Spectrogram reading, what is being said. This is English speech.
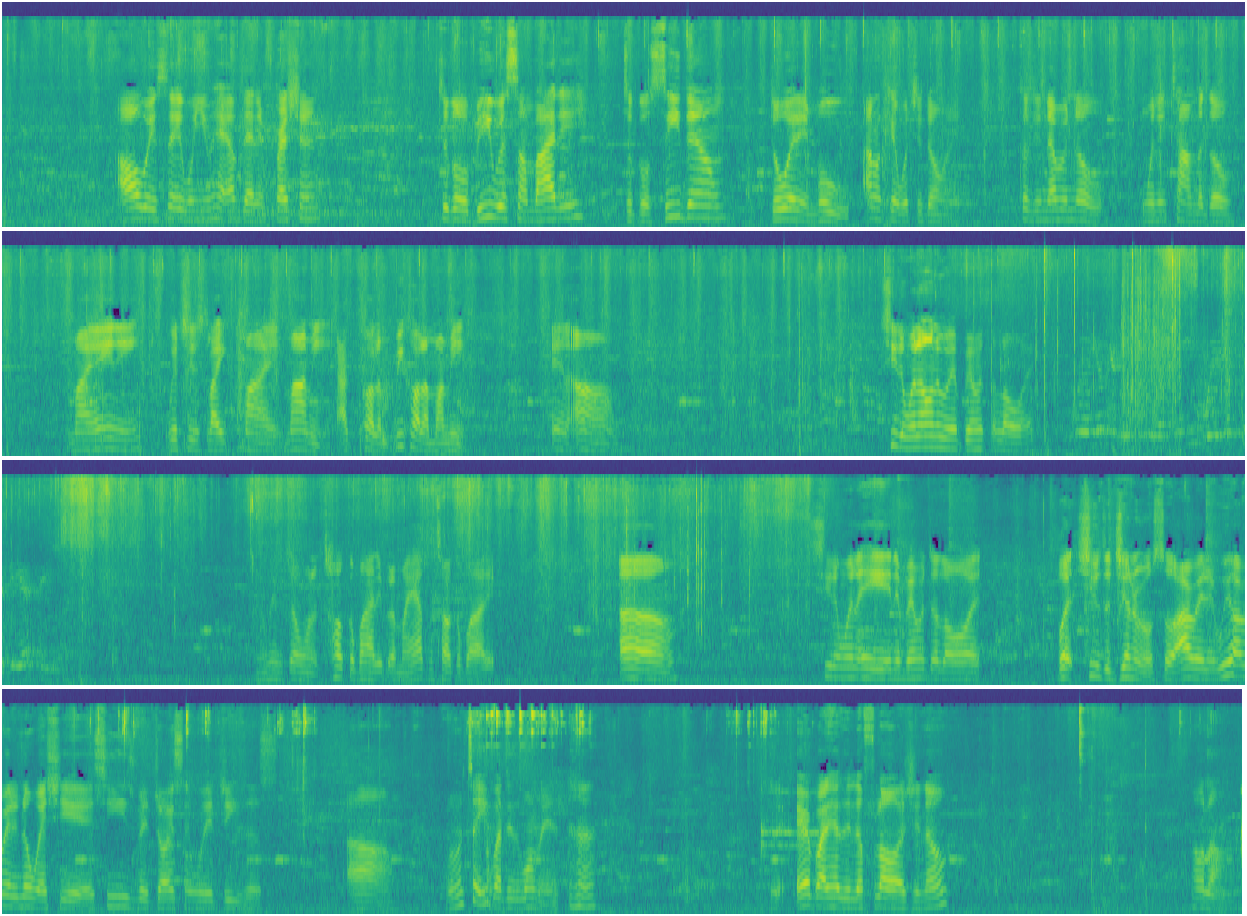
I always say when you have that impression to go be with somebody, to go see them, do it and move. I don't care what you're doing. Because you never know when it's time to go. My auntie, which is like my mommy, I call her, we call her mommy. And um, she went on and went been with the Lord. Really don't want to talk about it, but I might have to talk about it. Uh, she done went ahead and been with the Lord, but she was a general, so already we already know where she is. She's rejoicing with Jesus. Uh, I'm gonna tell you about this woman. Everybody has their little flaws, you know. Hold on.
